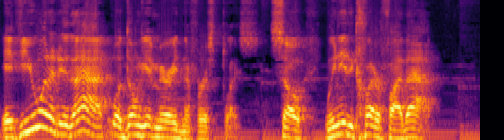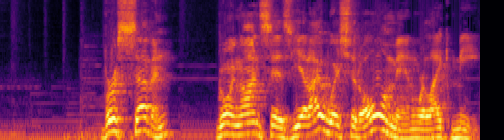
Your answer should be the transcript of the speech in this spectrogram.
If you want to do that, well, don't get married in the first place. So we need to clarify that. Verse 7 going on says, Yet I wish that all men were like me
